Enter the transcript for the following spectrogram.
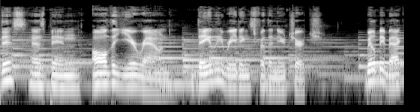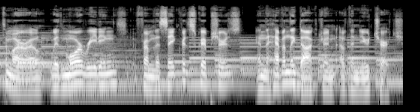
This has been All the Year Round Daily Readings for the New Church. We'll be back tomorrow with more readings from the sacred scriptures and the heavenly doctrine of the new church.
